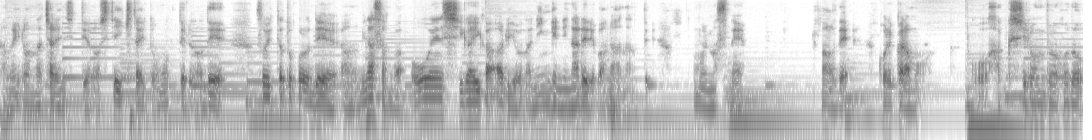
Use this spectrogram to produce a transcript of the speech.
あのいろんなチャレンジっていうのをしていきたいと思ってるので、そういったところであの皆さんが応援しがいがあるような人間になれればな、なんて思いますね。なので、これからもこう博士論文ほど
